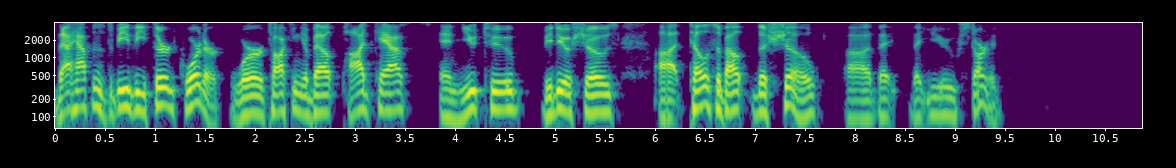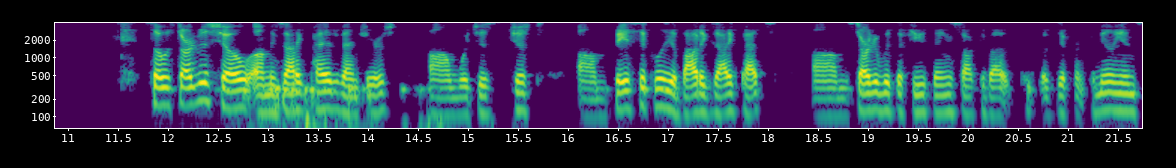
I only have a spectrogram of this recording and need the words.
that happens to be the third quarter. We're talking about podcasts and YouTube video shows. Uh, tell us about the show uh, that that you started. So it started a show, um, Exotic Pet Adventures, um, which is just um, basically about exotic pets. Um, started with a few things, talked about different chameleons,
